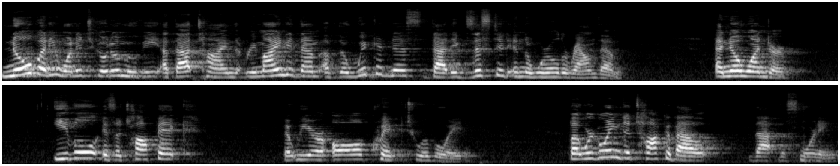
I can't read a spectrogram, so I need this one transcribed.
Nobody wanted to go to a movie at that time that reminded them of the wickedness that existed in the world around them. And no wonder. Evil is a topic that we are all quick to avoid. But we're going to talk about that this morning.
